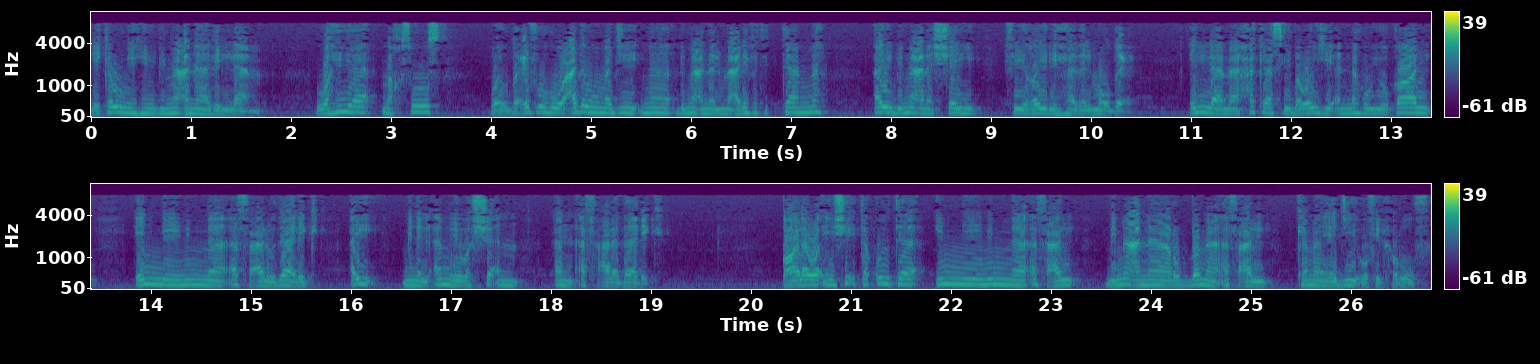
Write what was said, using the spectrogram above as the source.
لكونه بمعنى ذي اللام. وهي مخصوص ويضعفه عدم مجيء ما بمعنى المعرفة التامة أي بمعنى الشيء في غير هذا الموضع. إلا ما حكى سيبويه أنه يقال إني مما أفعل ذلك أي من الأمر والشأن أن أفعل ذلك. قال وإن شئت قلت إني مما أفعل بمعنى ربما أفعل كما يجيء في الحروف.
